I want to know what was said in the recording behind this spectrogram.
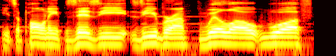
he's a pony, Zizzy, Zebra, Willow, Wolf,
